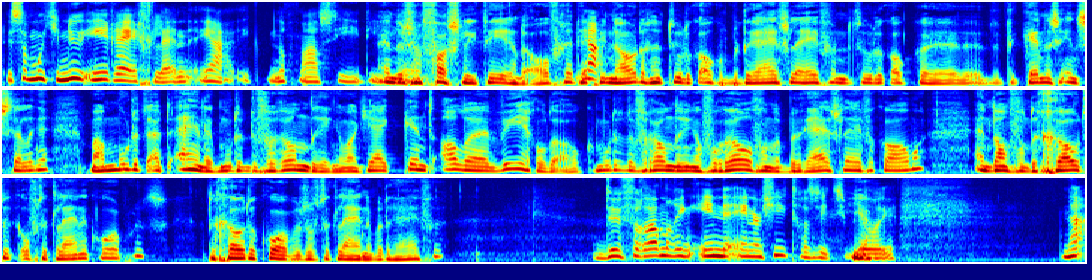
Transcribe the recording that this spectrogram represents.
Dus dat moet je nu inregelen. En ja, ik, nogmaals, die. die en dus een faciliterende overheid heb je nodig. Natuurlijk ook het bedrijfsleven, natuurlijk ook uh, de, de, kennisinstellingen. Maar moet het uiteindelijk, moeten de veranderingen, want jij kent alle werelden ook. Moeten de veranderingen vooral van het bedrijfsleven komen? En dan van de grote of de kleine corporates? De grote corpus of de kleine bedrijven? De verandering in de energietransitie bedoel je? Nou,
